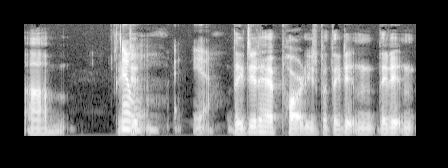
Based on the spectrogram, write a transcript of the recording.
um, they did, yeah, they did have parties, but they didn't they didn't.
